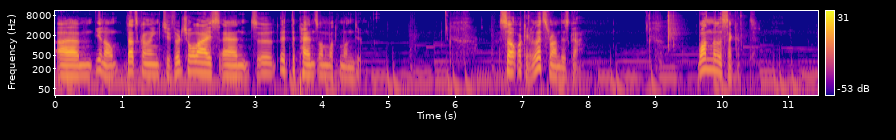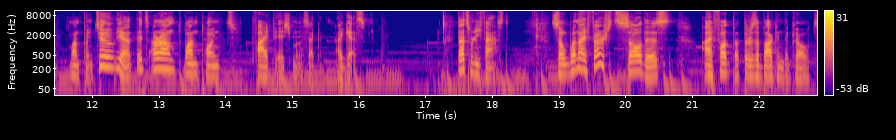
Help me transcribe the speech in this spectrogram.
um, you know that's going to virtualize, and uh, it depends on what we want to do. So, okay, let's run this guy. 1 millisecond. 1.2, yeah, it's around 1.5-ish millisecond, I guess. That's really fast. So when I first saw this, I thought that there's a bug in the code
